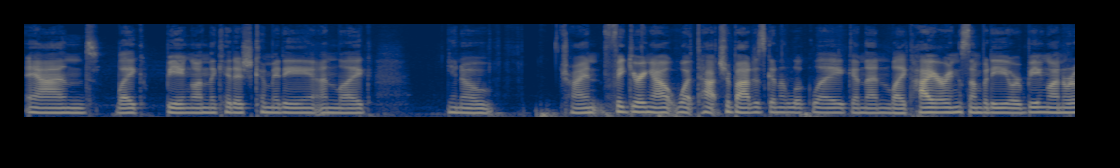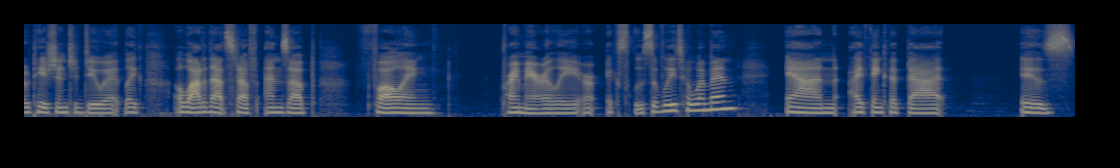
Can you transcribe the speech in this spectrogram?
and like being on the kiddush committee and like you know trying figuring out what Tat is going to look like and then like hiring somebody or being on a rotation to do it. Like a lot of that stuff ends up falling primarily or exclusively to women and I think that that is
